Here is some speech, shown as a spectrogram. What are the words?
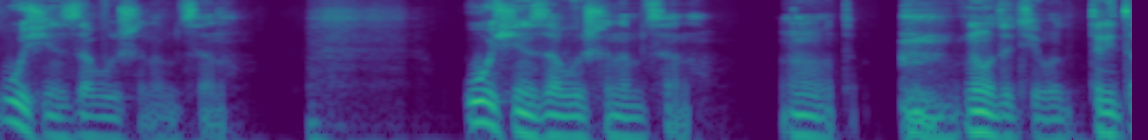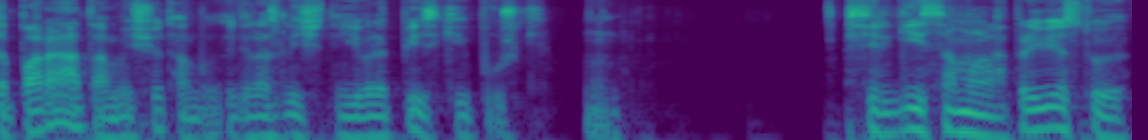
очень завышенным ценам очень завышенным ценам. Ну, вот. Ну, вот эти вот три топора, там еще там различные европейские пушки. Сергей Самара, приветствую.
